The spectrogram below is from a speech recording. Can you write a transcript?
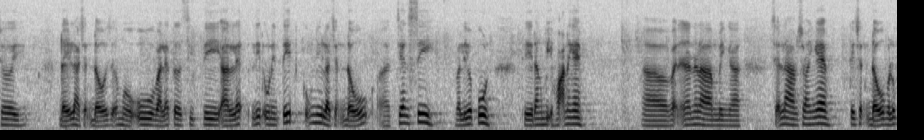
chơi. Đấy là trận đấu giữa MU và Leicester City, à, Leeds United cũng như là trận đấu uh, Chelsea và Liverpool thì đang bị hoãn anh em. Uh, vậy nên là mình uh, sẽ làm cho anh em cái trận đấu vào lúc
